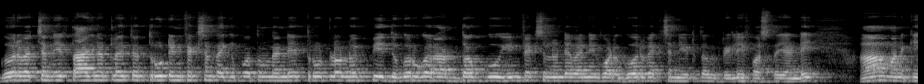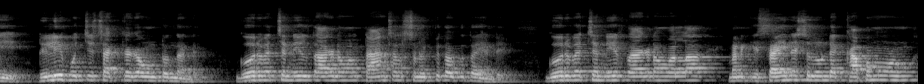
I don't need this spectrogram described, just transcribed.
గోరువెచ్చని నీరు తాగినట్లయితే త్రూట్ ఇన్ఫెక్షన్ తగ్గిపోతుందండి. త్రూట్లో నొప్పి దుగురుగుర దగ్గు ఇన్ఫెక్షన్లు ఉండేవన్నీ కూడా గోరువెచ్చని నీటితో రిలీఫ్ వస్తాయండి. మనకి రిలీఫ్ వచ్చి చక్కగా ఉంటుందండి. గోరువెచ్చని నీళ్ళు తాగడం వల్ల టాన్సల్స్ నొప్పి తగ్గుతాయండి. గోరువెచ్చని నీరు తాగడం వల్ల మనకి సైనస్లు ఉండే కపము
